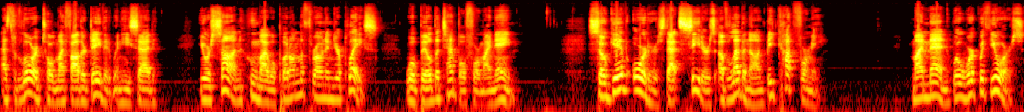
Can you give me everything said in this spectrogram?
as the Lord told my father David when he said, your son, whom I will put on the throne in your place, will build the temple for my name. So give orders that cedars of Lebanon be cut for me. My men will work with yours,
